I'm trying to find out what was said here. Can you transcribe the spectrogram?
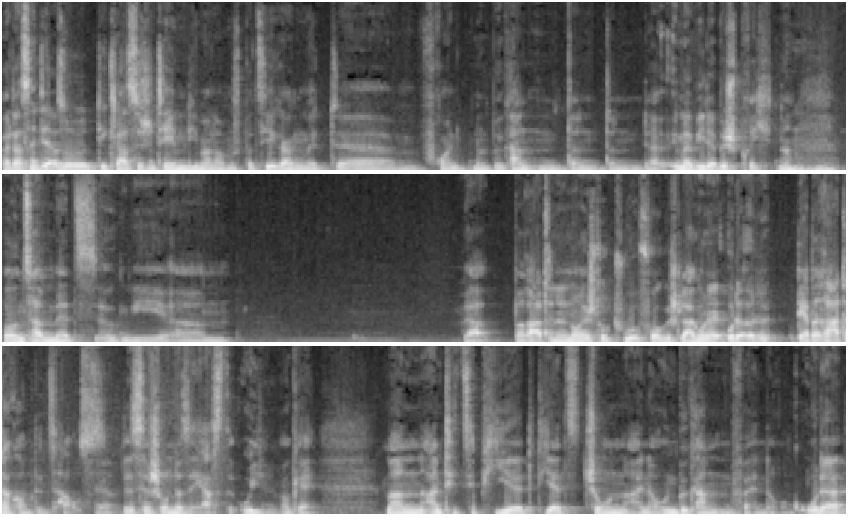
Weil das sind ja so die klassischen Themen, die man auf dem Spaziergang mit äh, Freunden und Bekannten dann, dann ja, immer wieder bespricht. Ne? Mhm. Bei uns haben jetzt irgendwie ähm, ja, Berater eine neue Struktur vorgeschlagen oder, oder, oder der Berater kommt ins Haus. Ja. Das ist ja schon das Erste. Ui, okay. Man antizipiert jetzt schon einer unbekannten Veränderung. Oder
